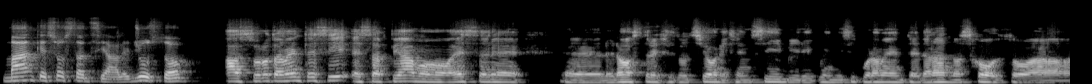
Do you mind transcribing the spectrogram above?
ma anche sostanziale, giusto? Assolutamente sì e sappiamo essere eh, le nostre istituzioni sensibili, quindi sicuramente daranno ascolto a,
